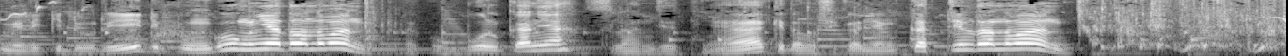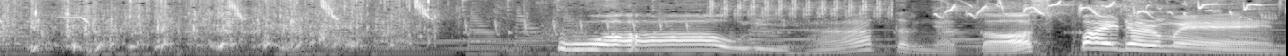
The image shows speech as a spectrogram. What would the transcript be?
memiliki duri di punggungnya teman-teman. Kita kumpulkan ya. Selanjutnya kita bersihkan yang kecil teman-teman. Wow, lihat ternyata Spider-Man.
